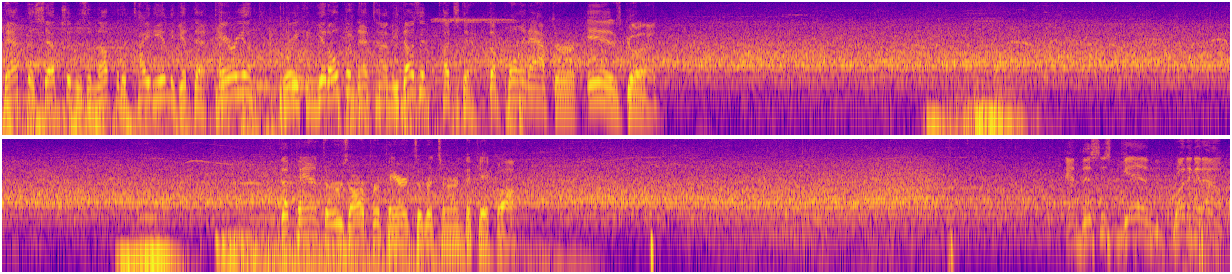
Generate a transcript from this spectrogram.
that deception is enough for the tight end to get that area where he can get open. That time he does it, touchdown. The point after is good. The Panthers are prepared to return the kickoff. This is Ginn running it out.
